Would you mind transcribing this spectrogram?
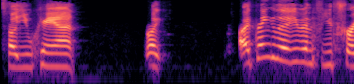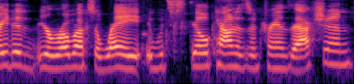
so you can't, like, I think that even if you traded your Robux away, it would still count as a transaction.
